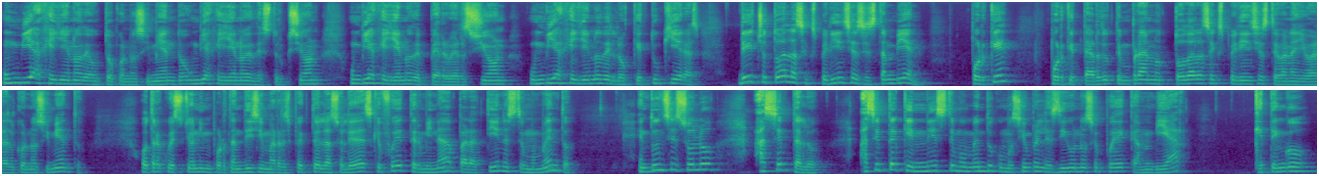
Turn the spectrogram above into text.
un viaje lleno de autoconocimiento, un viaje lleno de destrucción, un viaje lleno de perversión, un viaje lleno de lo que tú quieras. De hecho, todas las experiencias están bien. ¿Por qué? Porque tarde o temprano todas las experiencias te van a llevar al conocimiento. Otra cuestión importantísima respecto de la soledad es que fue determinada para ti en este momento. Entonces solo acéptalo. Acepta que en este momento, como siempre les digo, no se puede cambiar, que tengo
